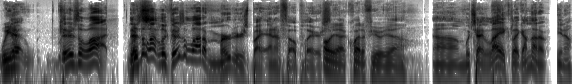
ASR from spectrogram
we Yeah. had. there's a lot. There's a lot. Look, there's a lot of murders by NFL players. Oh yeah, quite a few. Yeah. um, which I like. Like I'm not a, you know,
